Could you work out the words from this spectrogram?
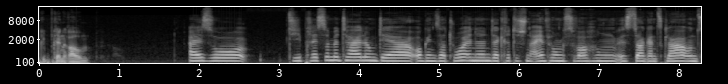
gibt keinen Raum? Also die Pressemitteilung der OrganisatorInnen der kritischen Einführungswochen ist da ganz klar und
